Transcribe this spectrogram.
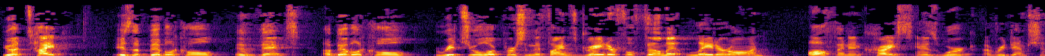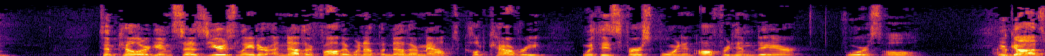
You know, a type is a biblical event, a biblical ritual or person that finds greater fulfillment later on often in Christ and his work of redemption. Tim Keller again says, Years later, another father went up another mount called Calvary with his firstborn and offered him there for us all. You know, God's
